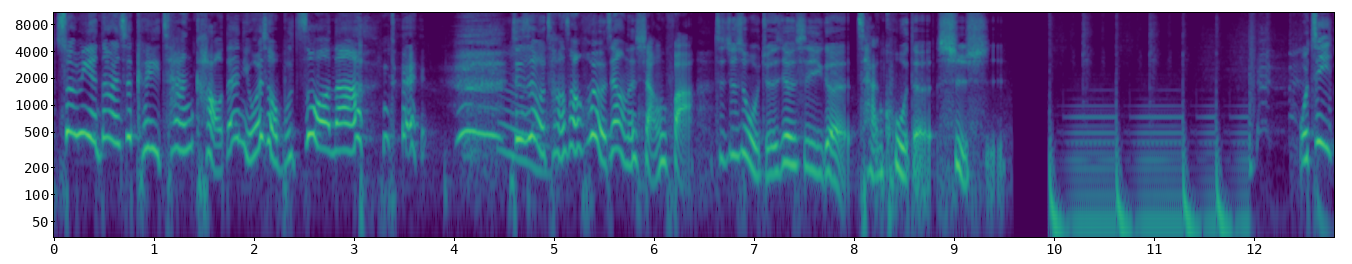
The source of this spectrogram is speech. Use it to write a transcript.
算命的当然是可以参考，但是你为什么不做呢？对，就是我常常会有这样的想法，这就是我觉得就是一个残酷的事实。我自己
